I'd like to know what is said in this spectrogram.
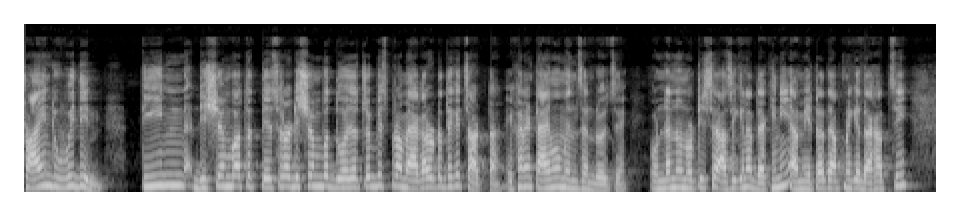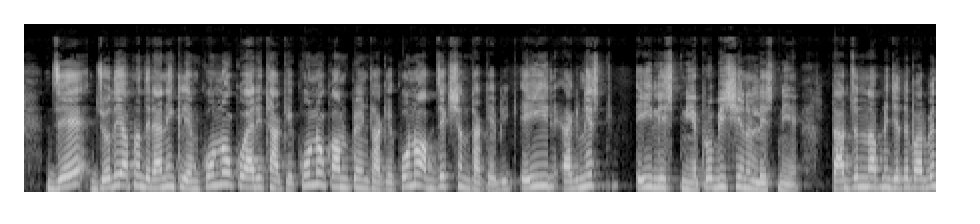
undersigned within তিন ডিসেম্বর অর্থাৎ তেসরা ডিসেম্বর দু হাজার চব্বিশ ফ্রম এগারোটা থেকে চারটা। এখানে টাইমও মেনশন রয়েছে। অন্যান্য নোটিশে আছে কিনা দেখিনি, আমি এটাতে আপনাকে দেখাচ্ছি যে যদি আপনাদের অ্যানি ক্লেম কোনো কোয়ারি থাকে, কোনো কমপ্লেন থাকে, কোনো অবজেকশন থাকে, এই অ্যাগনেস্ট এই লিস্ট নিয়ে প্রভিশনাল লিস্ট নিয়ে, তার জন্য আপনি যেতে পারবেন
